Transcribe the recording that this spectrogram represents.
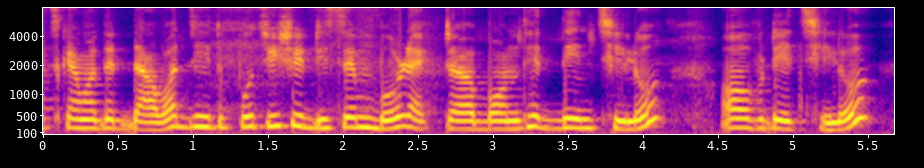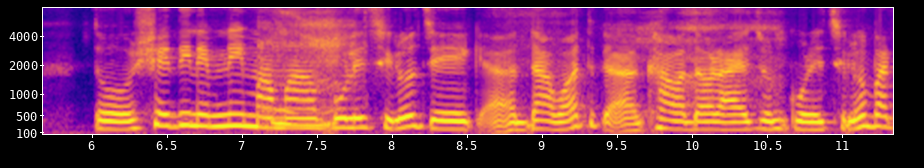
আজকে আমাদের দাওয়াত যেহেতু পঁচিশে ডিসেম্বর একটা বন্ধের দিন ছিল অফ ডে ছিল। তো সেদিন এমনি মামা বলেছিল যে দাওয়াত খাওয়া দাওয়ার আয়োজন করেছিল বাট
